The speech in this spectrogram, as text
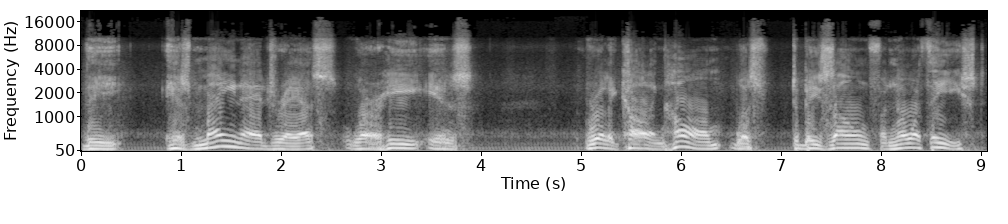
The his main address where he is really calling home was to be zoned for Northeast,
